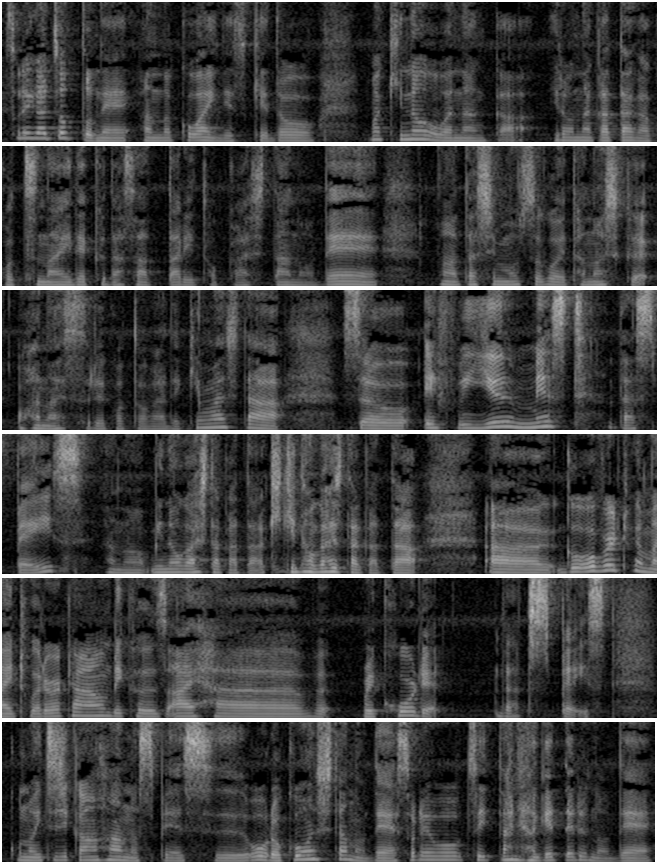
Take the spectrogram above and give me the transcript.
それがちょっとねあの怖いんですけど、まあ、昨日はなんかいろんな方がこうつないでくださったりとかしたので、まあ、私もすごい楽しくお話しすることができました。So if you missed the space あの見逃した方聞き逃した方、uh, go over to my Twitter account because I have recorded that space この1時間半のスペースを録音したのでそれをツイッターに上げてるので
